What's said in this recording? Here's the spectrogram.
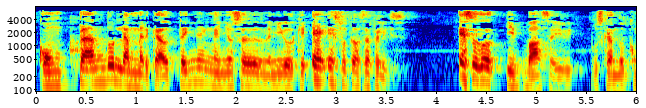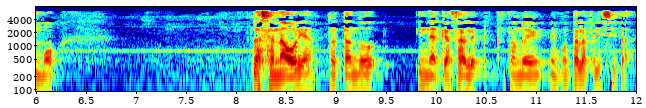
comprando la mercadotecnia engañosa del enemigo de que eh, eso te va a hacer feliz. Eso y vas a ir buscando como la zanahoria, tratando inalcanzable, tratando de encontrar la felicidad.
